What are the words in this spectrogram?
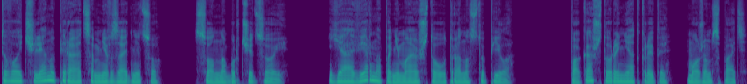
«Твой член упирается мне в задницу», — сонно бурчит Зои. «Я верно понимаю, что утро наступило. Пока шторы не открыты, можем спать.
